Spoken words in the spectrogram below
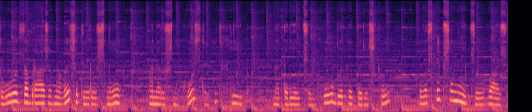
тут зображено вишитий рушник, а на рушнику стоїть хліб. На тарілці бублики, пиріжки, колоски пшениці у вазі.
